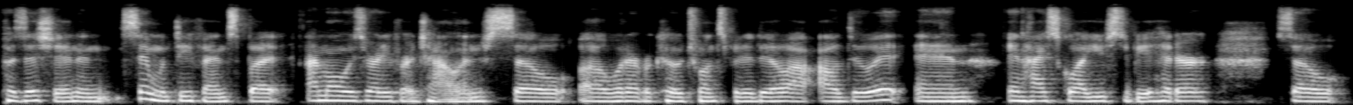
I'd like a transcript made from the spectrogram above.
position, and same with defense. But I'm always ready for a challenge. So uh, whatever coach wants me to do, I'll, I'll do it. And in high school, I used to be a hitter, so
